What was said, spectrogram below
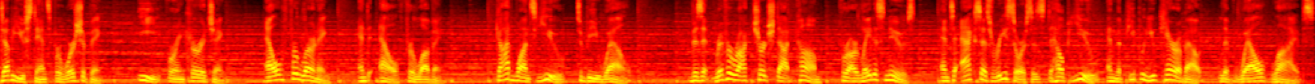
W stands for worshiping, E for encouraging, L for learning, and L for loving. God wants you to be well. Visit riverrockchurch.com for our latest news and to access resources to help you and the people you care about live well lives.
